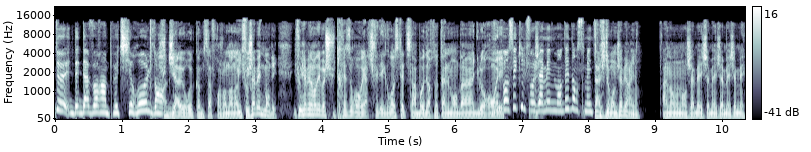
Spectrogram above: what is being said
de- de- d'avoir un petit rôle dans. Je suis déjà heureux comme ça, franchement. Non, non, il faut jamais demander. Il faut jamais demander. Moi, je suis très heureux. Regarde, je fais les grosses têtes, c'est un bonheur totalement dingue. Laurent Vous et pensez qu'il faut jamais demander dans ce métier? Ah, je demande jamais rien. Ah non, non, jamais, jamais, jamais, jamais.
